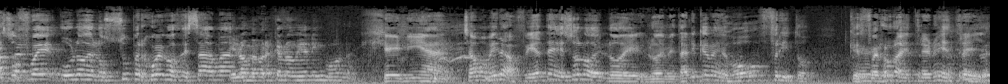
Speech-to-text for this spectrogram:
Eso fue uno de los super juegos de Sama. Y lo mejor es que no había ninguna. Genial. Chamo, mira, fíjate, eso lo de, lo de, lo de Metallica me dejó frito. Que fueron los estrenos y estrellas.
